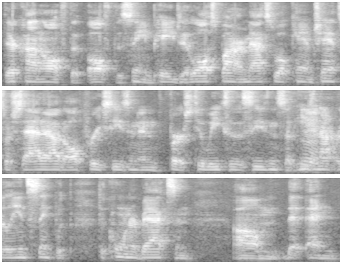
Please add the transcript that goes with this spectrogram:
they're kind of off the off the same page. They lost Byron Maxwell. Kam Chancellor sat out all preseason and first two weeks of the season, so he's Yeah. not really in sync with the cornerbacks and. Um, that and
